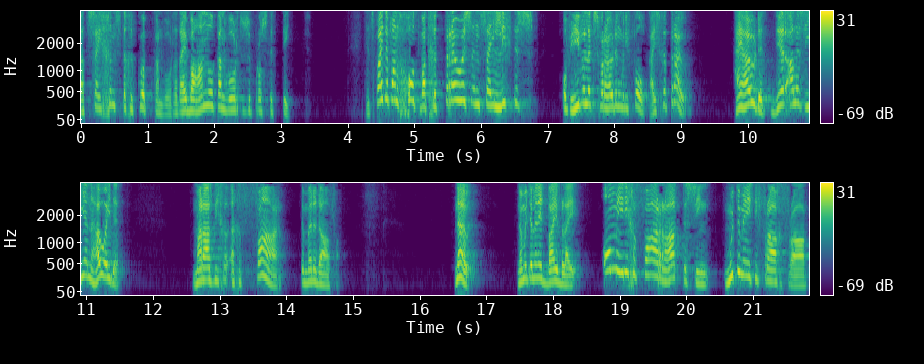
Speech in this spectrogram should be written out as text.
dat sy gunste gekoop kan word, dat hy behandel kan word soos 'n prostituut. En spite van God wat getrou is in sy liefdes of huweliksverhouding met die volk, hy's getrou. Hy hou dit deur alles heen hou hy dit. Maar daar's die 'n gevaar te midde daarvan. Nou, nou moet julle net bybly. Om hierdie gevaar raak te sien, moet 'n mens die vraag vra:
